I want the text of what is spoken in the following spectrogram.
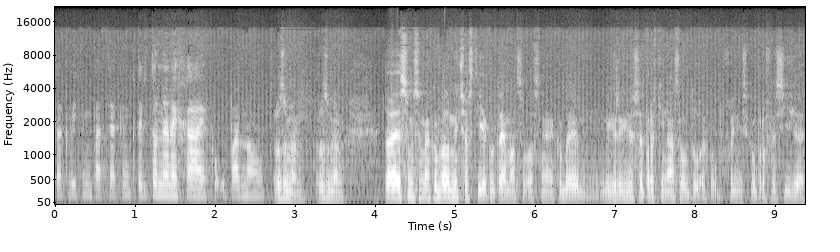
takovým tím partiakem, který to nenechá jako upadnout. Rozumím, rozumím. To je, si myslím, jako velmi častý jako téma, co vlastně jakoby, bych řekl, že se protíná celou tu jako obchodnickou profesí, že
